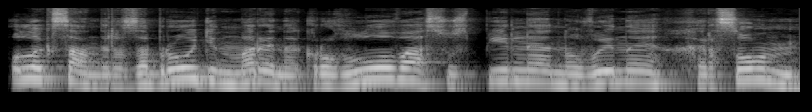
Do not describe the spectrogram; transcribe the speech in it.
Олександр Забродін, Марина Круглова, Суспільне новини, Херсон.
